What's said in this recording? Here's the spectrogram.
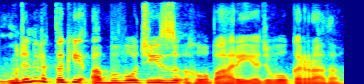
मुझे नहीं लगता कि अब वो चीज़ हो पा रही है जो वो कर रहा था।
